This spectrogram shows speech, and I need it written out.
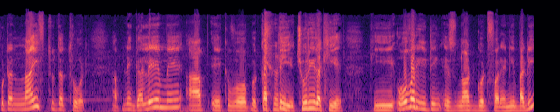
put a knife to the throat अपने गले में आप एक वो कत्ती छुरी। रखिए कि over eating is not good for anybody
